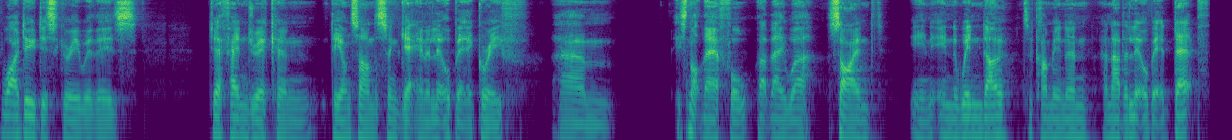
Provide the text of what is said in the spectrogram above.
what I do disagree with is Jeff Hendrick and Dion Sanderson getting a little bit of grief. Um, it's not their fault that they were signed in, in the window to come in and, and add a little bit of depth.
